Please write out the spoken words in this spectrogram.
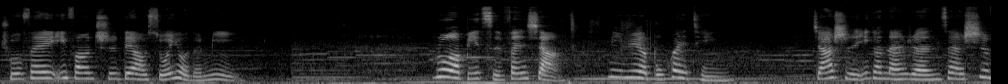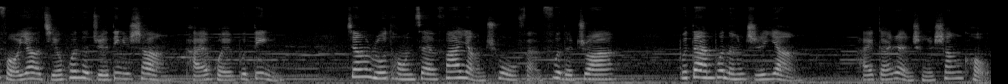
除非一方吃掉所有的蜜，若彼此分享，蜜月不会停。假使一个男人在是否要结婚的决定上徘徊不定，将如同在发痒处反复的抓，不但不能止痒，还感染成伤口。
